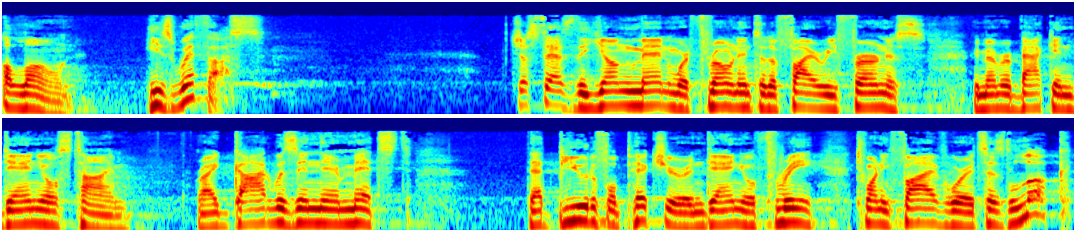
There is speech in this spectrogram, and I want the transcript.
alone, He's with us. Just as the young men were thrown into the fiery furnace, remember back in Daniel's time, right? God was in their midst. That beautiful picture in Daniel 3 25, where it says, Look,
